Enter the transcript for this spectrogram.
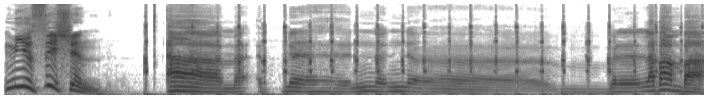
musician. Um, n- uh, La Bamba.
